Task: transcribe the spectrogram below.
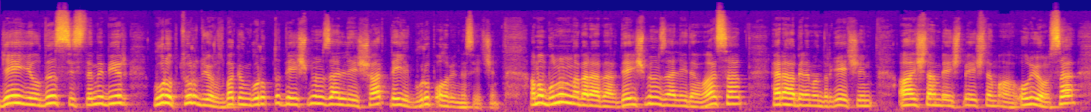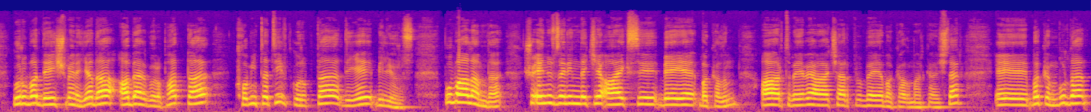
G yıldız sistemi bir gruptur diyoruz. Bakın grupta değişme özelliği şart değil grup olabilmesi için. Ama bununla beraber değişme özelliği de varsa her A elemandır G için A işlem B eşit B işlem A oluyorsa gruba değişmeli ya da abel grup hatta komitatif grupta diyebiliyoruz. Bu bağlamda şu en üzerindeki A eksi B'ye bakalım. A artı B ve A çarpı B'ye bakalım arkadaşlar. Ee, bakın burada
